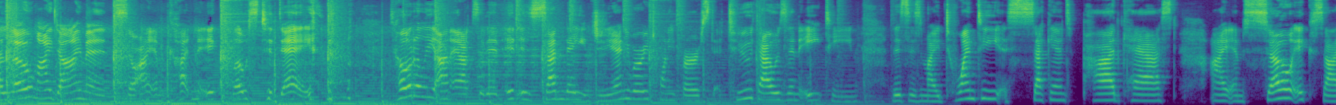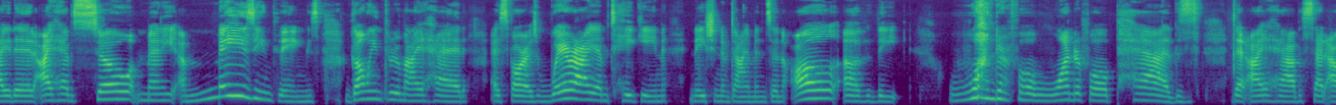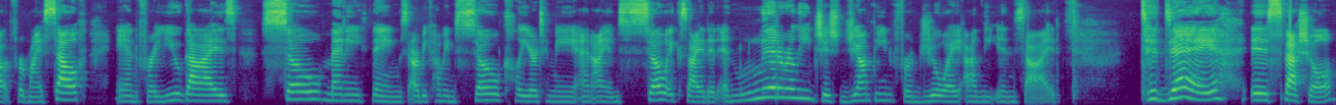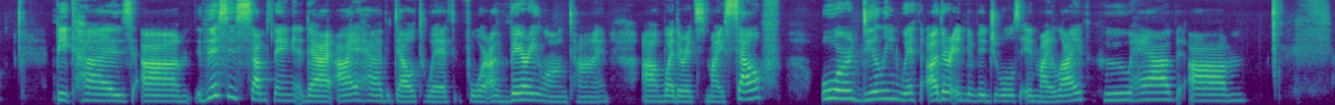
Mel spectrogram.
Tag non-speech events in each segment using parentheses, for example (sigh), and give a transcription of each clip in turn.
Hello, my diamonds. So I am cutting it close today. (laughs) totally on accident. It is Sunday, January 21st, 2018. This is my 22nd podcast. I am so excited. I have so many amazing things going through my head as far as where I am taking Nation of Diamonds and all of the wonderful, wonderful paths that I have set out for myself and for you guys. So many things are becoming so clear to me, and I am so excited and literally just jumping for joy on the inside. Today is special because um, this is something that I have dealt with for a very long time, um, whether it's myself or dealing with other individuals in my life who have, um,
